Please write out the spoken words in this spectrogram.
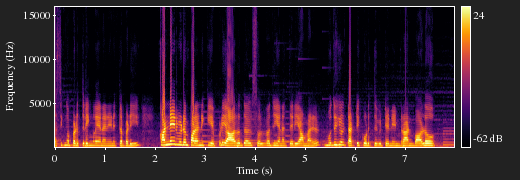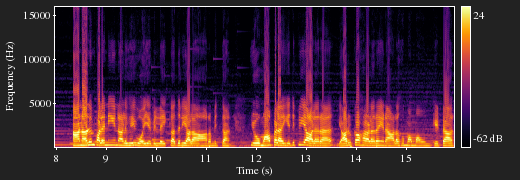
அசிங்கப்படுத்துறீங்களே என நினைத்தபடி கண்ணீர் விடும் பழனிக்கு எப்படி ஆறுதல் சொல்வது என தெரியாமல் முதுகில் தட்டி கொடுத்து விட்டு நின்றான் பாலு. ஆனாலும் பழனியின் அழுகை ஓயவில்லை. கதறி அழ ஆரம்பித்தான். யோ மாப்பிள எதுக்குயா அலற? யாருக்காக அலற என அழகு மாமாவும் கேட்டார்.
